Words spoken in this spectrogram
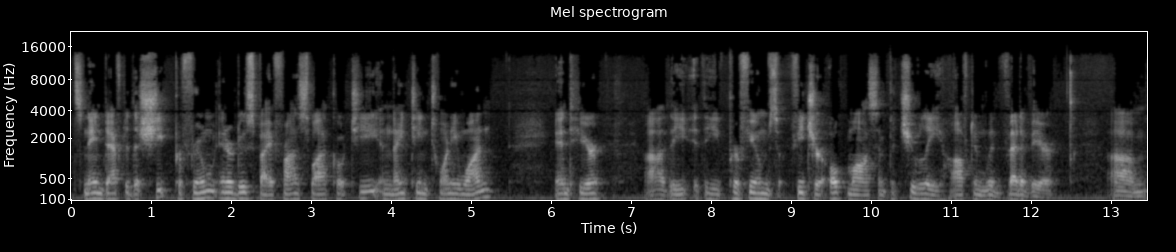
It's named after the chypre perfume introduced by Francois Coty in 1921. And here, uh, the, the perfumes feature oak moss and patchouli, often with vetiver. Um,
